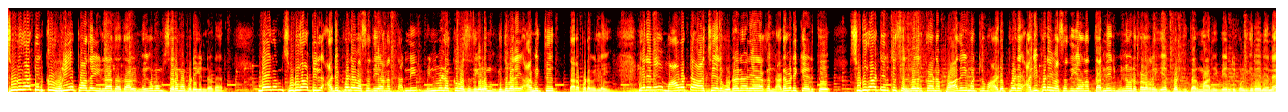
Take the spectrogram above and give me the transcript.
சுடுகாட்டிற்கு உரிய பாதை இல்லாததால் மிகவும் சிரமப்படுகின்றனர். மேலும் சுடுகாட்டில் அடிப்படை வசதியான தண்ணீர் மின்விளக்கு வசதிகளும் இதுவரை அமைத்து தரப்படவில்லை. எனவே மாவட்ட ஆட்சியர் உடனடியாக நடவடிக்கை எடுத்து சுடுகாட்டிற்கு செல்வதற்கான பாதை மற்றும் அடிப்படை அடிப்படை வசதியான தண்ணீர் மின்விளக்குகளை ஏற்படுத்தி தருமாறு வேண்டிக் கொள்கிறேன் என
